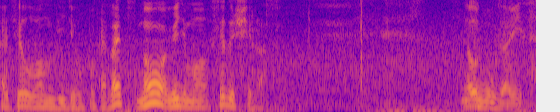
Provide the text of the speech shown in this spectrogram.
Хотел вам видео показать, но, видимо, в следующий раз. Ноутбук завис.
